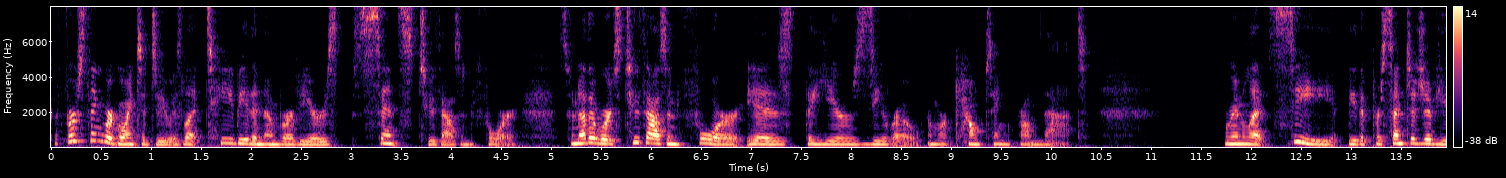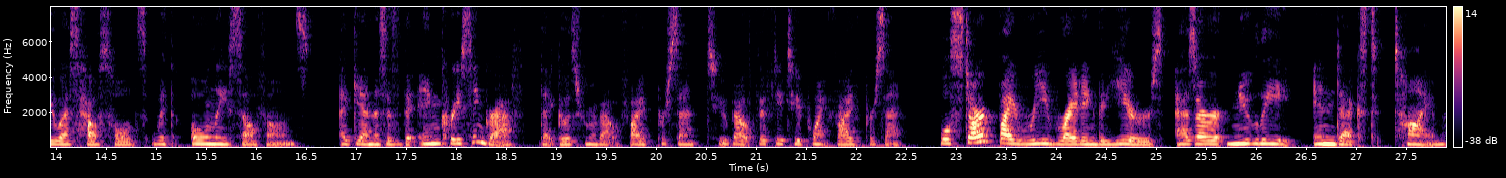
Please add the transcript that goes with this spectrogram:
the first thing we're going to do is let t be the number of years since 2004. So in other words, 2004 is the year zero, and we're counting from that. We're going to let C be the percentage of US households with only cell phones. Again, this is the increasing graph that goes from about 5% to about 52.5%. We'll start by rewriting the years as our newly indexed time.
